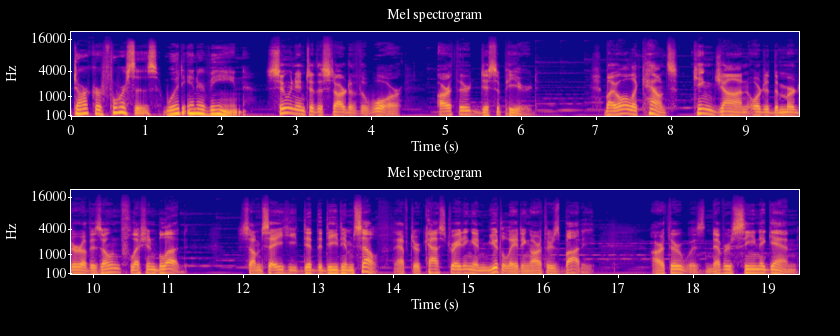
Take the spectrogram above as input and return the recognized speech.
Darker forces would intervene. Soon into the start of the war, Arthur disappeared. By all accounts, King John ordered the murder of his own flesh and blood. Some say he did the deed himself after castrating and mutilating Arthur's body. Arthur was never seen again,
